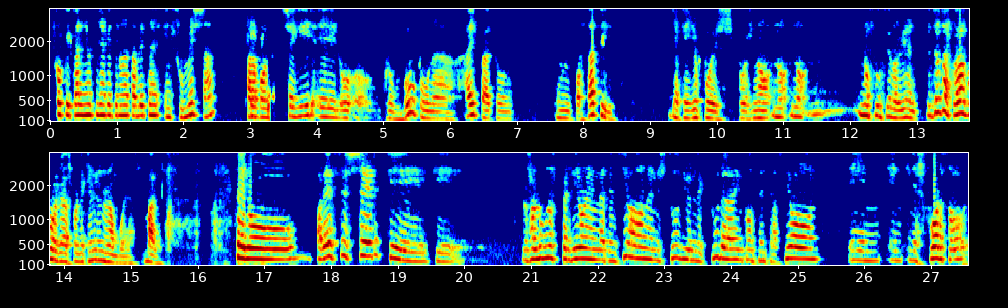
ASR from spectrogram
dijo que cada niño tenía que tener una tableta en su mesa para poder seguir el, un Chromebook, una iPad, un, un portátil. Y aquello pues, pues no, no, no, no funcionó bien. Entre otras cosas porque las conexiones no eran buenas. Vale. Pero parece ser que, que los alumnos perdieron en atención, en estudio, en lectura, en concentración, en, en, en esfuerzo.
